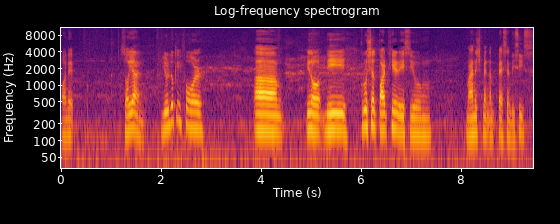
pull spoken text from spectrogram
on it. So yan, you're looking for um you know, the crucial part here is yung management ng pest and disease.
